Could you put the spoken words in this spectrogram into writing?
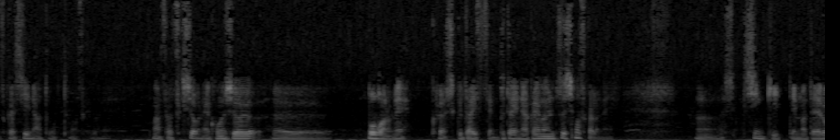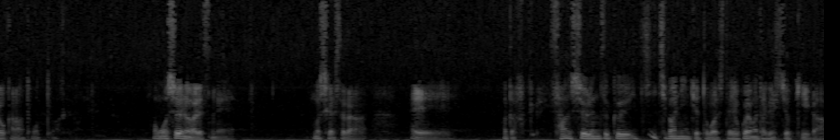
難しいなと思ってますけどね。まあ、皐月賞ね、今週、ボバのね、クラシック第一戦、舞台中山に移しますからね、うん、新規行ってまたやろうかなと思ってますけど、ね、面白いのがですね、もしかしたら、えー、また3週連続1番人気を飛ばした横山武史ジョッキーが、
